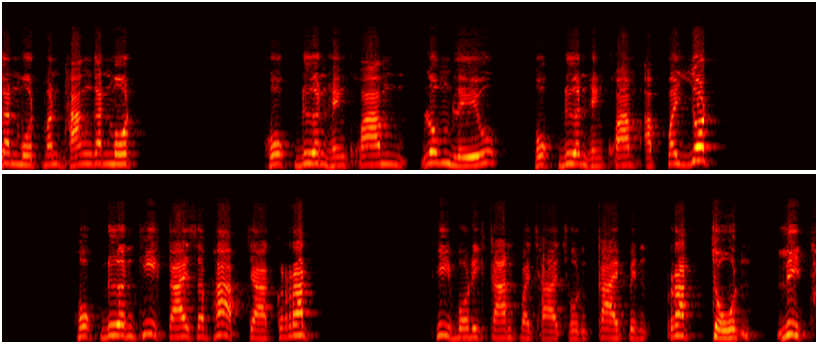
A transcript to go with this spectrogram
กันหมด มันพังกันหมดหกเดือนแห่งความล้มเหลวหกเดือนแห่งความอัปยศหกเดือนที่กลายสภาพจากรัฐ ที่บริการประชาชนกลายเป็นรัฐโจรรีดไถ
